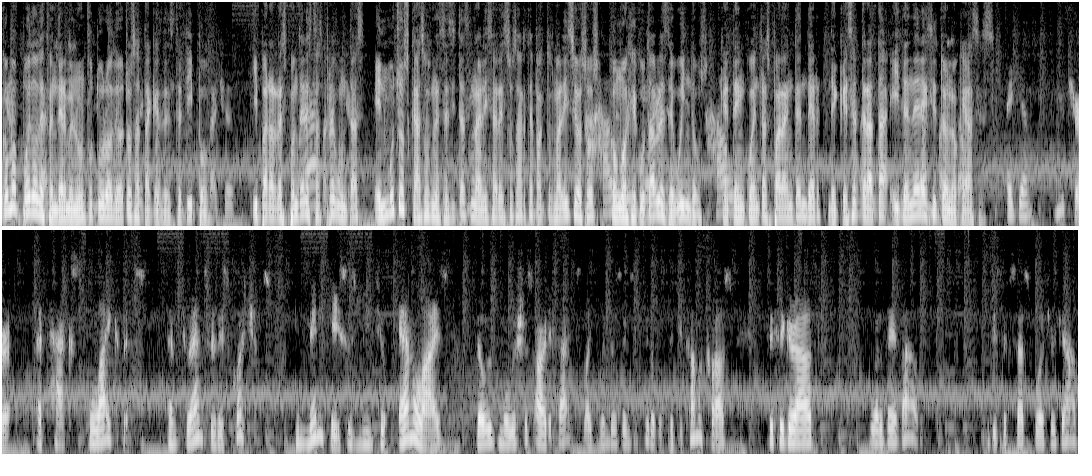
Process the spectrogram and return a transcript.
¿Cómo puedo defenderme en un futuro de otros ataques de este tipo? Y para responder estas preguntas, en muchos casos necesitas analizar estos artefactos maliciosos como ejecutables de Windows que te encuentras para entender de qué se trata y tener éxito en lo que haces. in many cases mean to analyze those malicious artifacts like Windows executables that you come across to figure out what are they about to be successful at your job.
